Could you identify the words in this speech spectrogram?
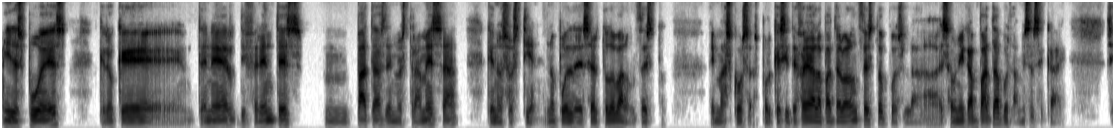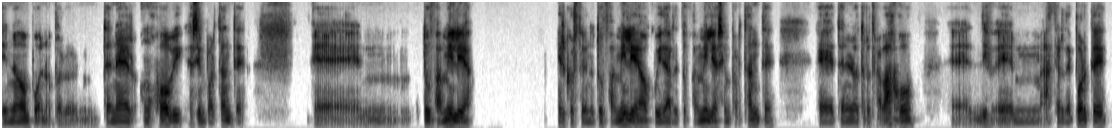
Y después, creo que tener diferentes mm, patas de nuestra mesa que nos sostienen. No puede ser todo baloncesto hay más cosas, porque si te falla la pata del baloncesto, pues la, esa única pata, pues la mesa se cae. Si no, bueno, pues tener un hobby es importante. Eh, tu familia, ir construyendo tu familia o cuidar de tu familia es importante. Eh, tener otro trabajo, eh, hacer deporte.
